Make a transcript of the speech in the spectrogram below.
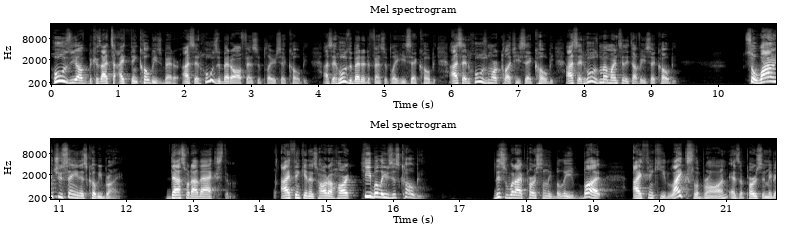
who's the because I, t- I think Kobe's better. I said, who's the better offensive player? He said, Kobe. I said, who's the better defensive player? He said, Kobe. I said, who's more clutch? He said, Kobe. I said, who's more mentally tougher? He said, Kobe. So why aren't you saying it's Kobe Bryant? That's what I've asked him. I think in his heart of heart, he believes it's Kobe. This is what I personally believe. But I think he likes LeBron as a person, maybe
